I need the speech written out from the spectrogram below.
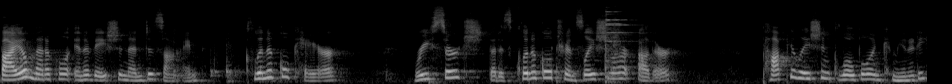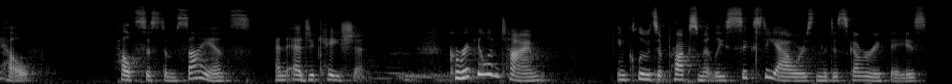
biomedical innovation and design, clinical care, research that is clinical, translational, or other, population, global, and community health, health system science, and education. Curriculum time includes approximately 60 hours in the discovery phase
